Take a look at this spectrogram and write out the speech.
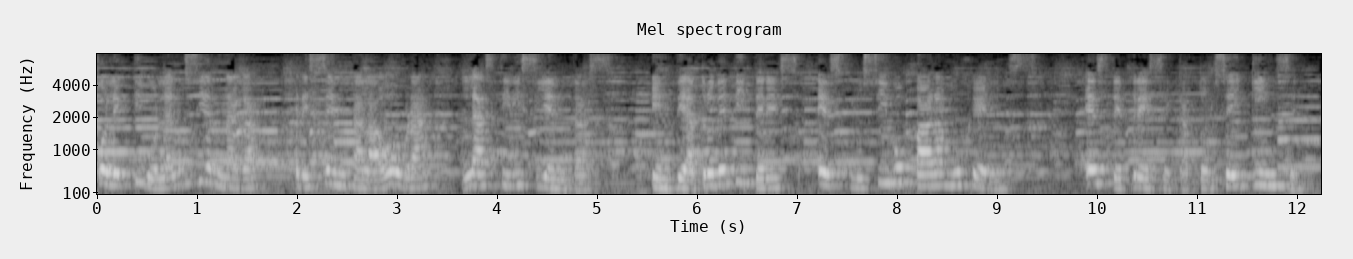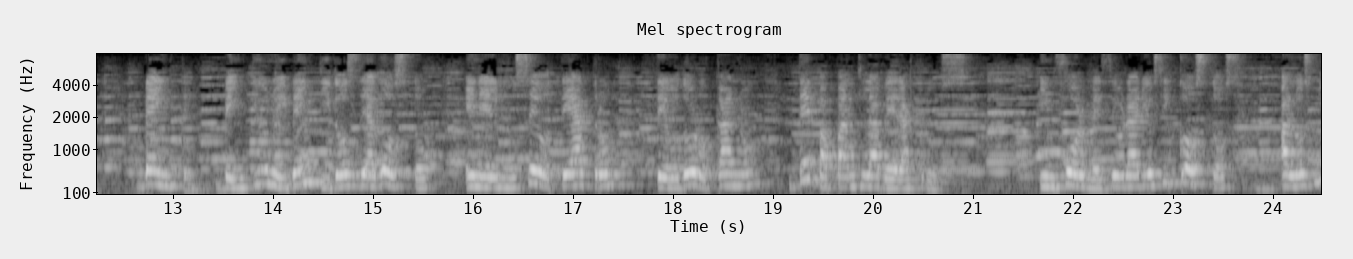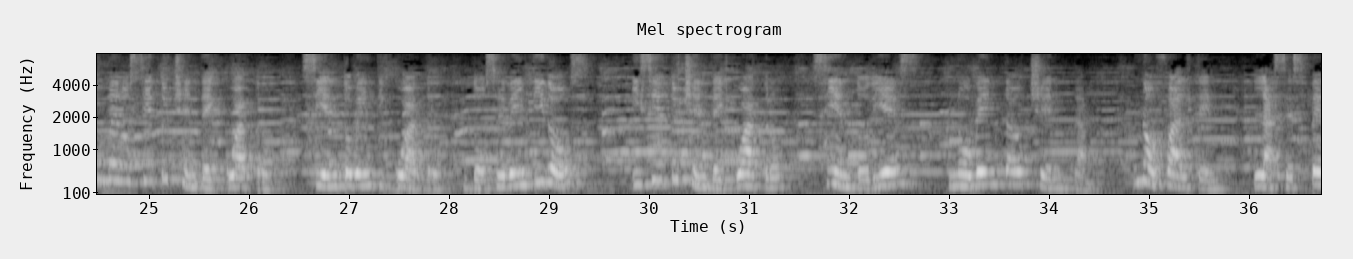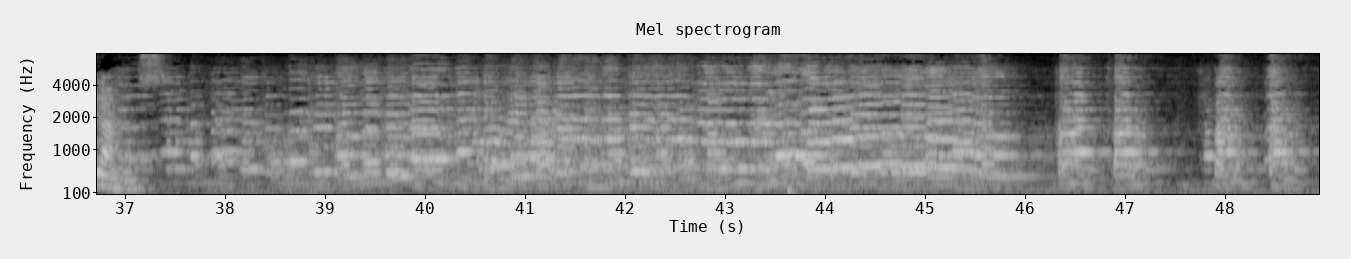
Colectivo La Luciérnaga presenta la obra Las Tiricientas en Teatro de Títeres exclusivo para mujeres. Este 13, 14 y 15, 20, 21 y 22 de agosto en el Museo Teatro Teodoro Cano de Papantla, Veracruz. Informes de horarios y costos a los números 184, 124, 1222 y 184, 110, 9080. No falten, las esperamos.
